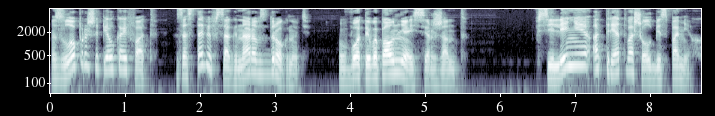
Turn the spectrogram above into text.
Зло прошипел Кайфат, заставив Сагнара вздрогнуть. «Вот и выполняй, сержант!» В селение отряд вошел без помех.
